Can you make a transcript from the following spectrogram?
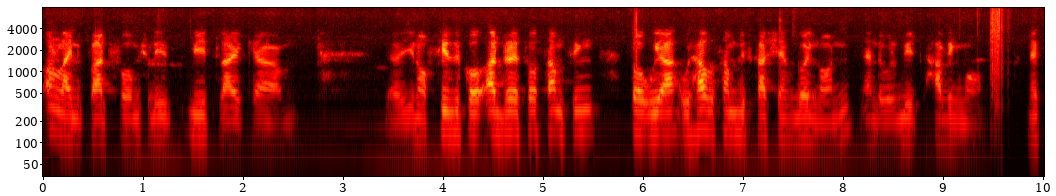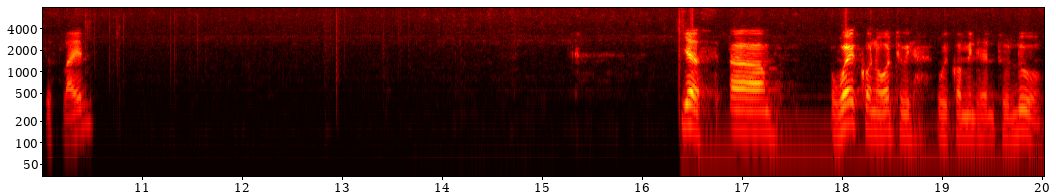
online platform? Should it be like um, uh, you know physical address or something? So we are we have some discussions going on, and we'll be having more. Next slide. Yes, um, work on what we we committed to do.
